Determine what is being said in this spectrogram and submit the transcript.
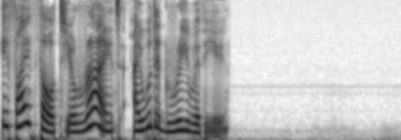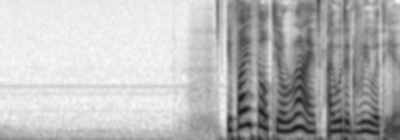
If I thought you're right, I would agree with you. If I thought you're right, I would agree with you.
